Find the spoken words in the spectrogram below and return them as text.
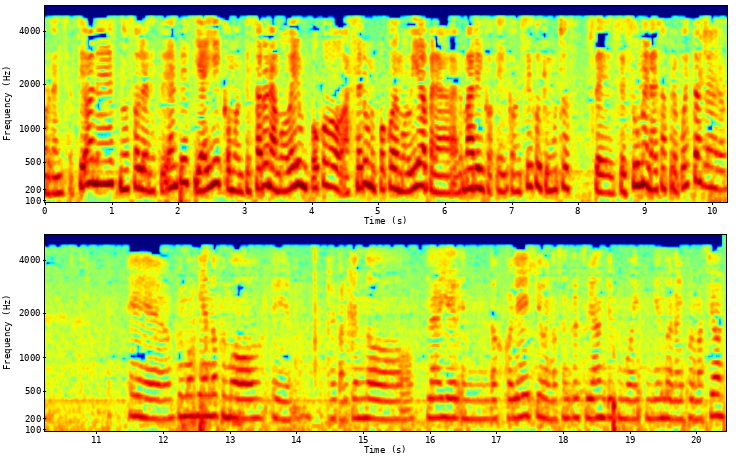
organizaciones, no solo en estudiantes, y ahí como empezaron a mover un poco, a hacer un poco de movida para armar el, el consejo y que muchos se, se sumen a esas propuestas. Claro, eh, fuimos viendo, fuimos eh, repartiendo flyer en los colegios, en los centros de estudiantes, fuimos difundiendo la información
